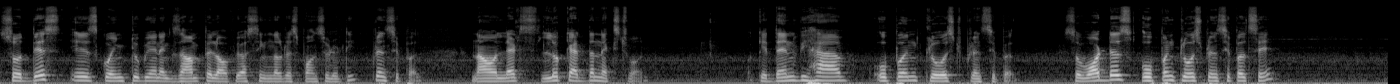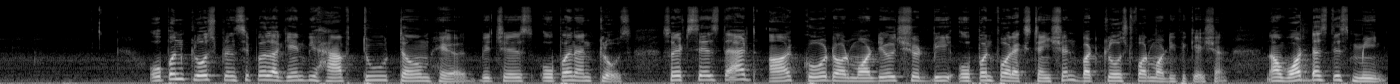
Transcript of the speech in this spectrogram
so this is going to be an example of your single responsibility principle. Now let's look at the next one. Okay then we have open closed principle. So what does open closed principle say? Open closed principle again we have two term here which is open and close. So it says that our code or module should be open for extension but closed for modification. Now what does this mean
